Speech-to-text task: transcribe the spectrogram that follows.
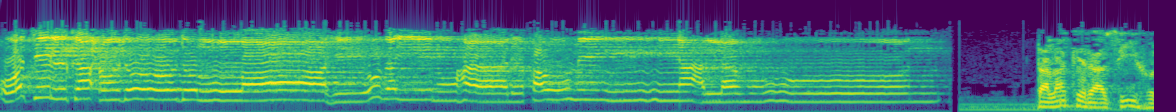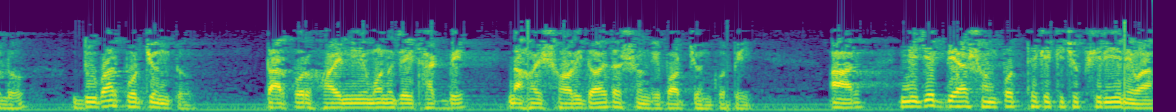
وتلك حدود الله يبينها لقوم يعلمون তালাকে রাজি হল দুবার পর্যন্ত তারপর হয় নিয়ম অনুযায়ী থাকবে না হয় সহৃদয়তার সঙ্গে বর্জন করবে। আর নিজের দেয়া সম্পদ থেকে কিছু ফিরিয়ে নেওয়া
